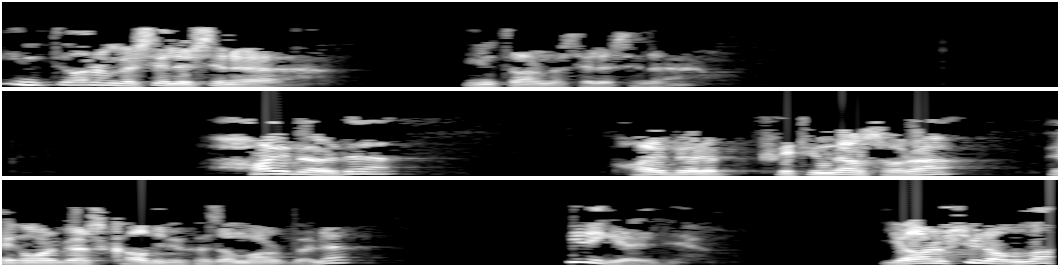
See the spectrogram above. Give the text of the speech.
intihar meselesine. İntihar meselesine. Hayber'de Hayber fethinden sonra Peygamber biraz kaldı bir zaman böyle. Biri geldi. Ya Resulallah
